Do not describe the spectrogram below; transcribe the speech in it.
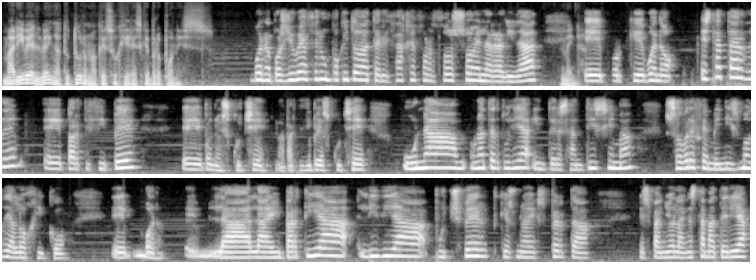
Maribel, venga, tu turno. ¿Qué sugieres? ¿Qué propones? Bueno, pues yo voy a hacer un poquito de aterrizaje forzoso en la realidad, Venga. eh, porque, bueno, esta tarde eh, participé, eh, bueno, escuché, no participé, escuché una, una tertulia interesantísima sobre feminismo dialógico. Eh, bueno, eh, la, impartía Lidia Puchbert, que es una experta española en esta materia.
